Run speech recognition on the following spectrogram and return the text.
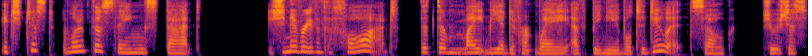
It's just one of those things that she never even thought that there might be a different way of being able to do it. So She was just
